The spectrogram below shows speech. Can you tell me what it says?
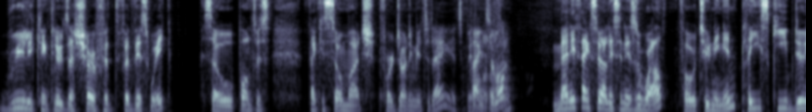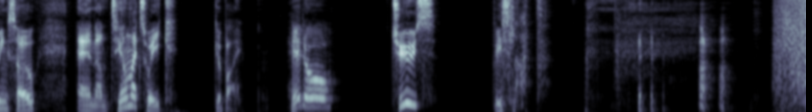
really concludes our show for, for this week. So, Pontus, thank you so much for joining me today. It's been Thanks a a lot of lot. fun. Many thanks to our listeners as well for tuning in. Please keep doing so. And until next week, goodbye. Hej då! Tschüss! Visslat!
